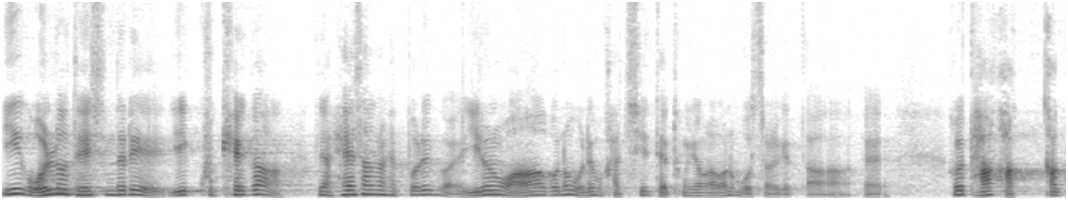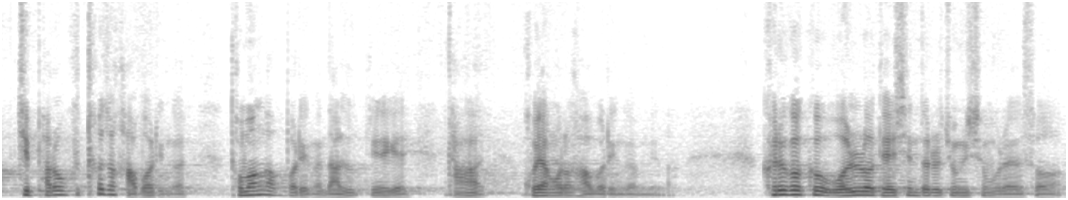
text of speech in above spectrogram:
이 원로 대신들이 이 국회가 그냥 해산을 해버린 거예요. 이런 왕하고는 우리는 같이 대통령하고는 못 살겠다. 예. 그걸 다각 각 지파로 흩어져 가버린 것, 도망가 버린 것, 나중에 다 고향으로 가버린 겁니다. 그리고 그 원로 대신들을 중심으로 해서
